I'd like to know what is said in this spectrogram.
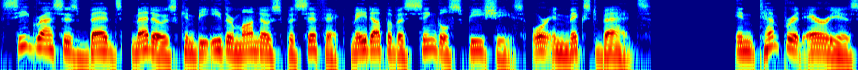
Seagrasses beds, meadows can be either monospecific made up of a single species or in mixed beds. In temperate areas,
